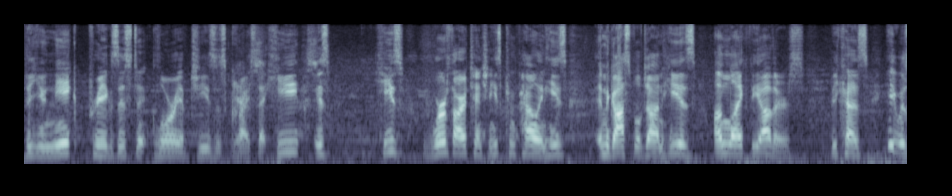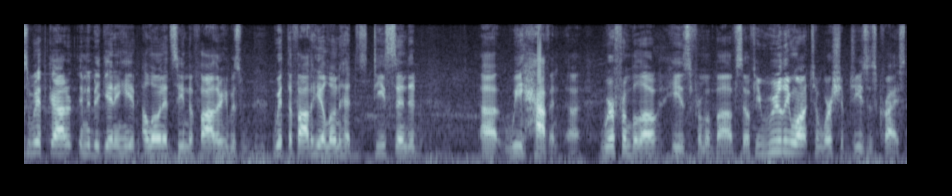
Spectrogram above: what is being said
the unique pre-existent glory of Jesus Christ. Yes. That He is He's worth our attention. He's compelling. He's in the Gospel of John. He is unlike the others because he was with God in the beginning. He alone had seen the Father. He was with the Father. He alone had descended. Uh, we haven't. Uh, we're from below. He is from above. So if you really want to worship Jesus Christ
